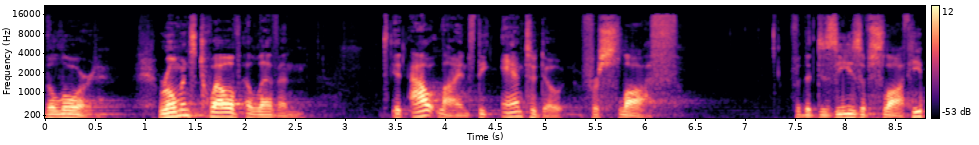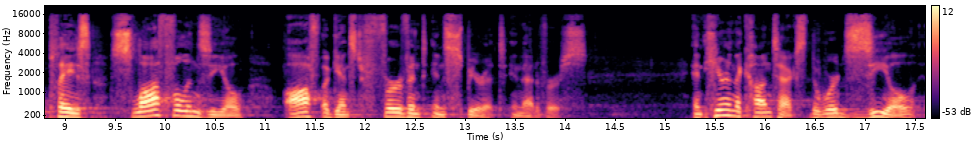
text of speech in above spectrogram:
the Lord." Romans 12:11 it outlines the antidote for sloth for the disease of sloth. He plays slothful in zeal off against fervent in spirit in that verse. And here in the context, the word zeal,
